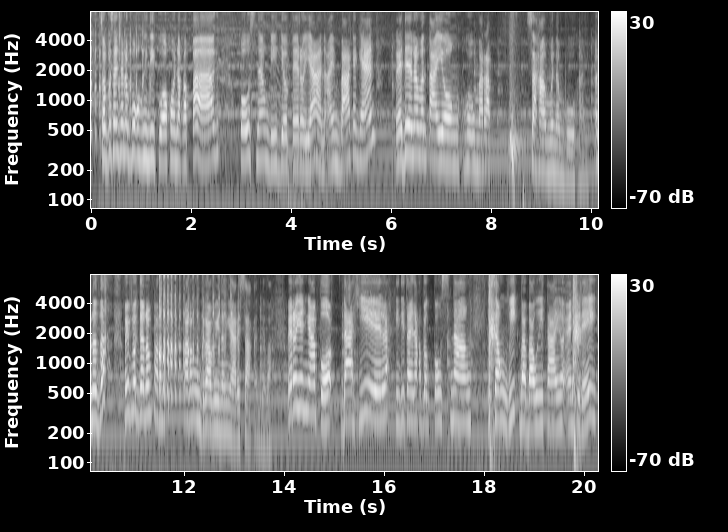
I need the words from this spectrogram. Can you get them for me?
so pasensya na po kung hindi po ako nakapag post ng video. Pero yan, I'm back again. Ready na naman tayong humarap sa hamon ng buhay. Ano da? May pag ganun, parang, parang grabe yung nangyari sa akin, di ba? Pero yun nga po, dahil hindi tayo nakapag-post ng isang week, babawi tayo. And today,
